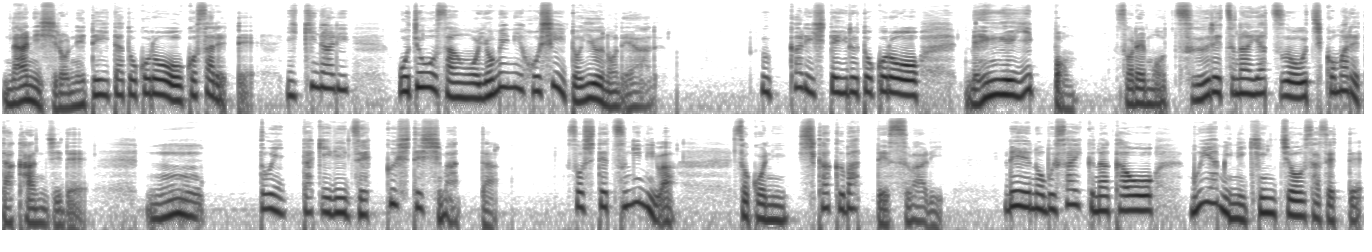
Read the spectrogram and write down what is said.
何しろ寝ていたところを起こされていきなりお嬢さんを嫁に欲しいというのである。うっかりしているところを面へ一本それも痛烈なやつを打ち込まれた感じで「うん」と言ったきり絶句してしまった。そして次には「そこに四角ばって座り例の不細工な顔をむやみに緊張させて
